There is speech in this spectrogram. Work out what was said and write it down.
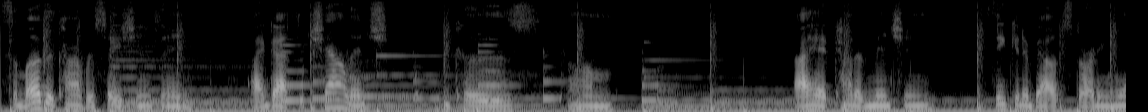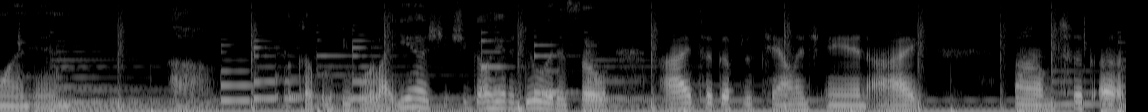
some other conversations, and I got the challenge because um, I had kind of mentioned thinking about starting one, and couple of people were like, "Yeah, she should go ahead and do it." And so I took up the challenge, and I um, took up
